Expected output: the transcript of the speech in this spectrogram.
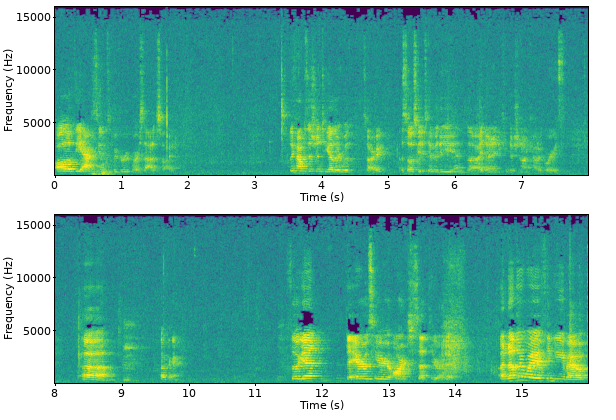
all of the axioms of a group are satisfied the composition together with, sorry, associativity and the identity condition on categories. Um, okay. So again, the arrows here aren't set theoretic. Another way of thinking about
